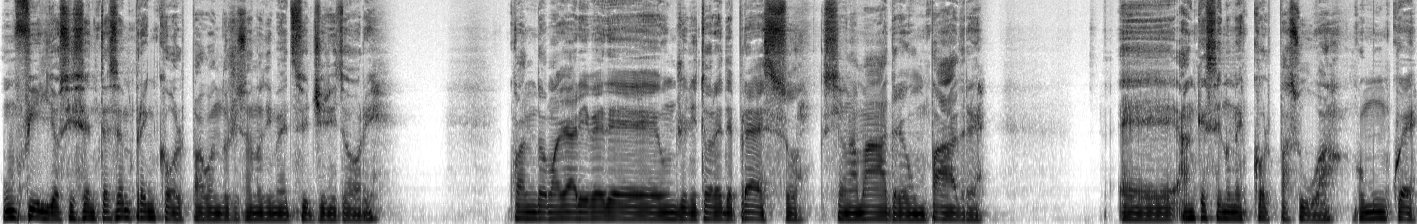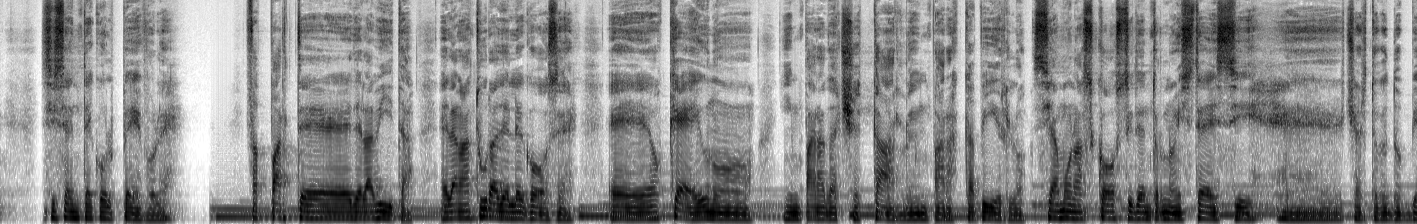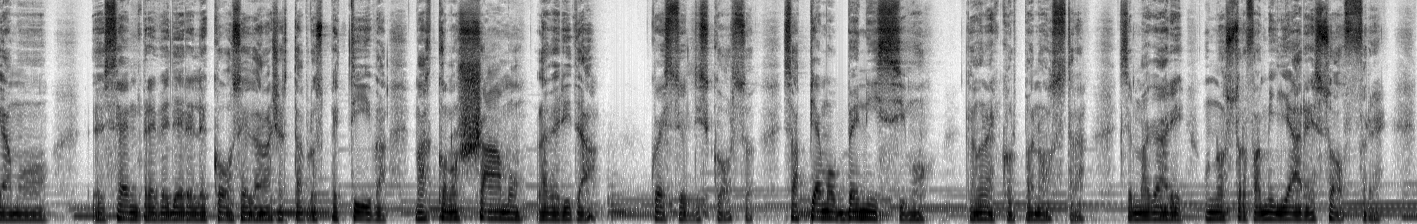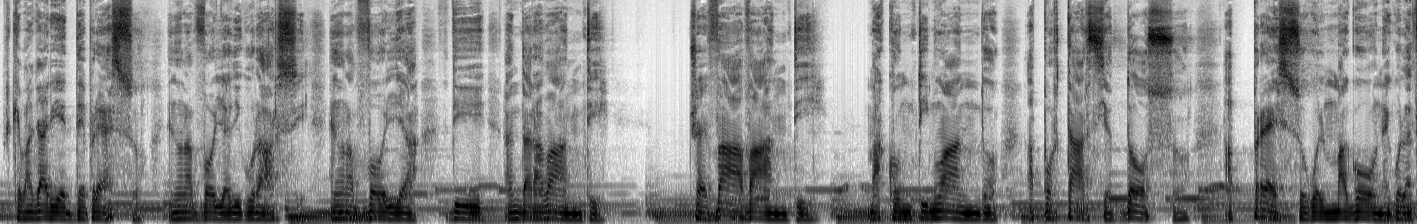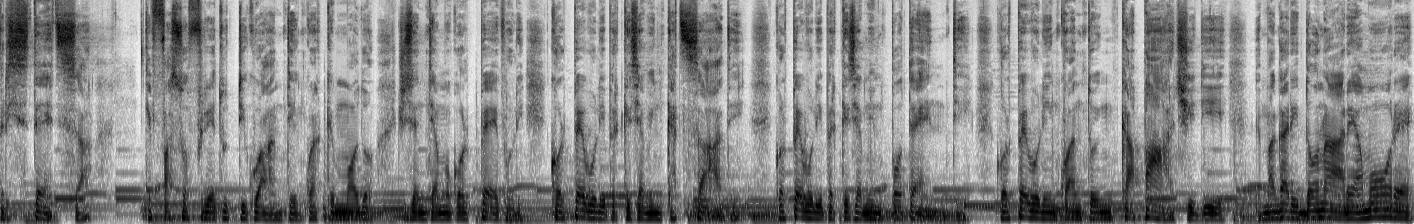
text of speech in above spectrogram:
Un figlio si sente sempre in colpa quando ci sono di mezzo i genitori. Quando magari vede un genitore depresso, sia una madre o un padre, e anche se non è colpa sua, comunque si sente colpevole. Fa parte della vita, è la natura delle cose. E ok, uno impara ad accettarlo, impara a capirlo. Siamo nascosti dentro noi stessi. E certo che dobbiamo eh, sempre vedere le cose da una certa prospettiva, ma conosciamo la verità. Questo è il discorso. Sappiamo benissimo che non è colpa nostra se magari un nostro familiare soffre, perché magari è depresso e non ha voglia di curarsi e non ha voglia di andare avanti. Cioè va avanti, ma continuando a portarsi addosso, appresso quel magone, quella tristezza che fa soffrire tutti quanti in qualche modo ci sentiamo colpevoli, colpevoli perché siamo incazzati, colpevoli perché siamo impotenti, colpevoli in quanto incapaci di eh, magari donare amore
